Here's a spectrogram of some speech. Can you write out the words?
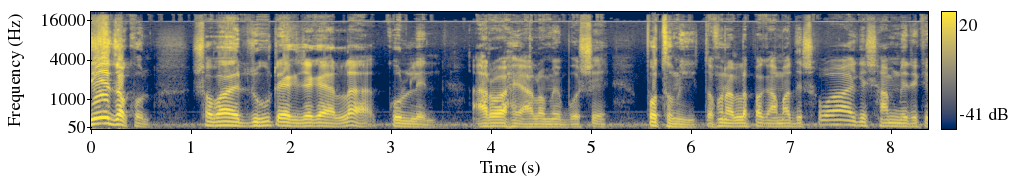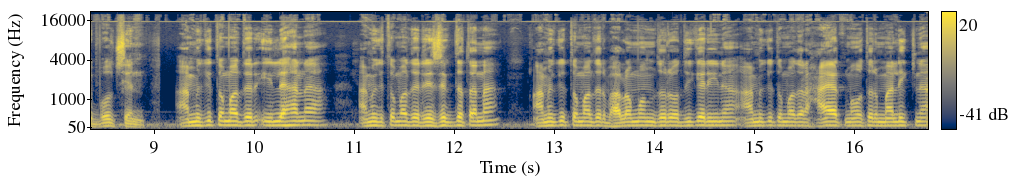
যে যখন সবাই রুহুটা এক জায়গায় আল্লাহ করলেন। আরও আহে আলমে বসে প্রথমেই। তখন আল্লাহ পাক আমাদের সবাইকে সামনে রেখে বলছেন, আমি কি তোমাদের ইলাহানা আমি কি তোমাদের রেজেকদাতা না? আমি কি তোমাদের ভালো মন্দের অধিকারী না? আমি কি তোমাদের হায়াত মহতের মালিক না?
